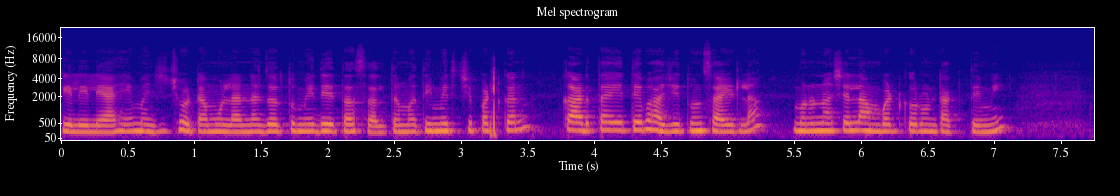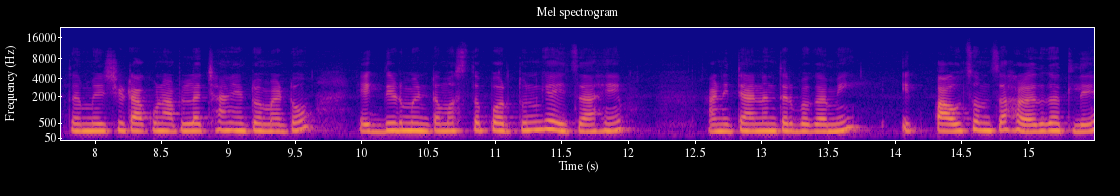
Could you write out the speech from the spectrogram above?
केलेली आहे. म्हणजे छोट्या मुलांना जर तुम्ही देत असाल तर मग ती मिरची पटकन काढता येते भाजीतून साईडला. म्हणून असे लांबट करून टाकते मी. तर मिरची टाकून आपल्याला छान हे टोमॅटो एक दीड मिनटं मस्त परतून घ्यायचं आहे. आणि त्यानंतर बघा मी एक पाव चमचा हळद घातले.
